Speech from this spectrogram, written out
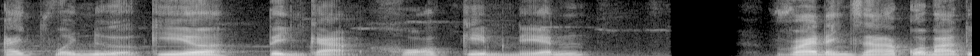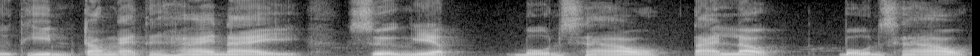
cách với nửa kia, tình cảm khó kìm nén. Vài đánh giá của bà tuổi thìn trong ngày thứ hai này, sự nghiệp 4 sao, tài lộc 4 sao,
